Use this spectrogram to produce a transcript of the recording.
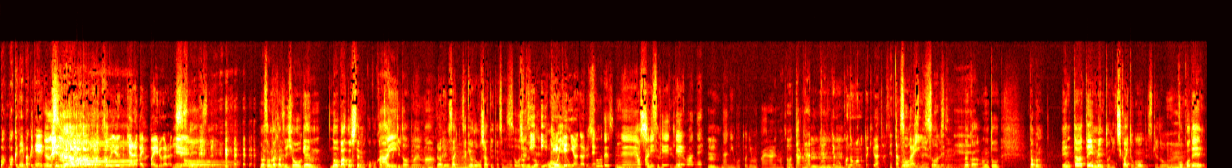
ば僕ね僕ね。そう。いうキャラがいっぱいいるからね。いいですねいいですね。まあそんな感じで表現の場としてもここ活用できるのであのさ先ほどおっしゃってたその自分の思い経験にをはなるね。そうですね、やっ発信ぱり経するっていうね。験はね、うん。何事にも変えられますから。なうんうんうん何でも子供の時はさせた方がいい。すねそうですね。そうですね。なんか本当多分エンターテインメントに近いと思うんですけど、ん。ここで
